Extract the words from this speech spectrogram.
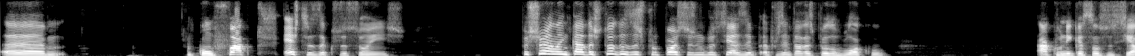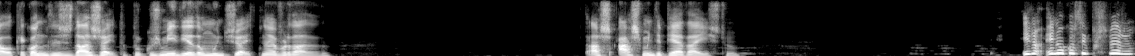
Uh, com factos estas acusações, pois são elencadas todas as propostas negociais apresentadas pelo Bloco à comunicação social, que é quando lhes dá jeito, porque os mídias dão muito jeito, não é verdade? Acho, acho muita piada a isto. E não, não consigo perceber.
